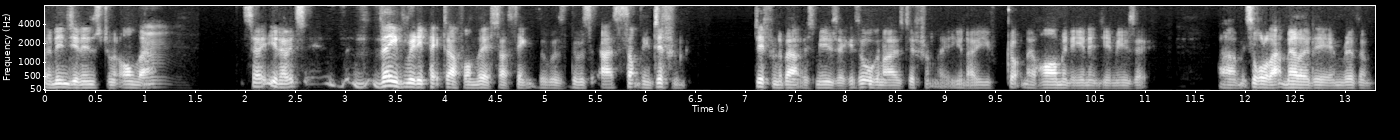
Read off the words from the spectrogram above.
an Indian instrument on that. Mm. So you know, it's they've really picked up on this. I think there was there was uh, something different different about this music. It's organized differently. You know, you've got no harmony in Indian music. Um, it's all about melody and rhythm.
